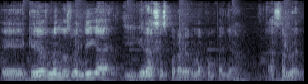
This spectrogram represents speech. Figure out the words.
Eh, que Dios me los bendiga y gracias por haberme acompañado. Hasta luego.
